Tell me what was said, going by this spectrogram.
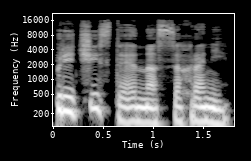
Причистая нас сохрани.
